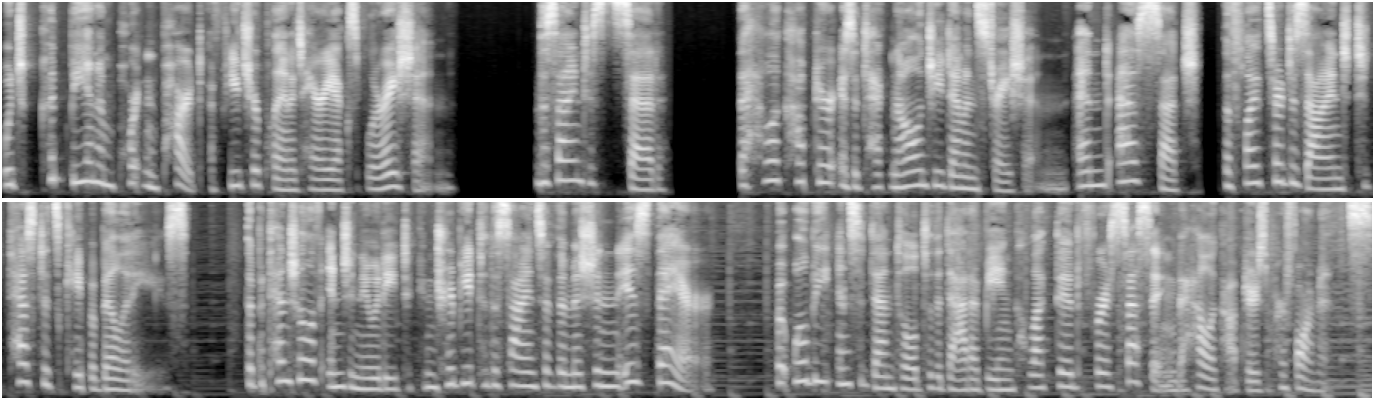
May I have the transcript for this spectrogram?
which could be an important part of future planetary exploration. The scientists said, the helicopter is a technology demonstration, and as such, the flights are designed to test its capabilities the potential of ingenuity to contribute to the science of the mission is there, but will be incidental to the data being collected for assessing the helicopter's performance.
